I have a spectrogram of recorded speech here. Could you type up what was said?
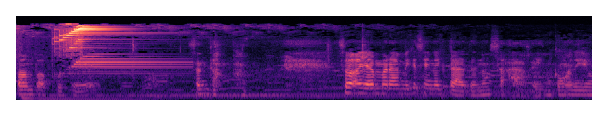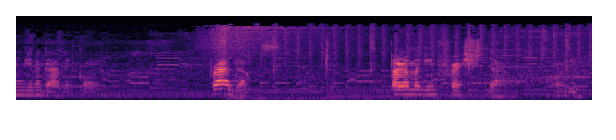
pampaputi, sandang So, ayan, marami kasi nagtatanong sa akin kung ano yung ginagamit kong products para maging fresh daw. O, diba?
